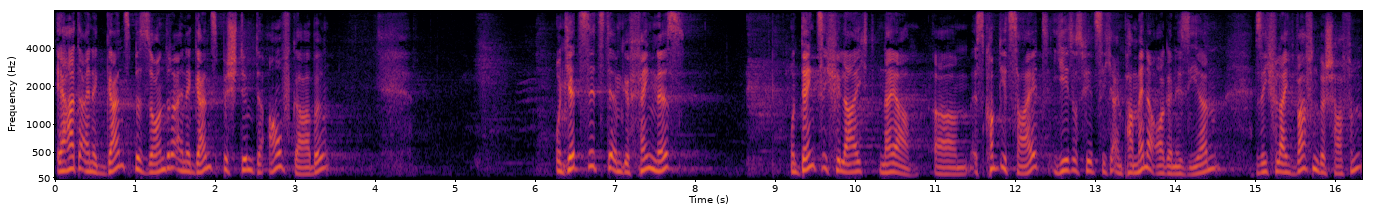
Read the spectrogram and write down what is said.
Er hatte eine ganz besondere, eine ganz bestimmte Aufgabe. Und jetzt sitzt er im Gefängnis und denkt sich vielleicht, naja, ähm, es kommt die Zeit, Jesus wird sich ein paar Männer organisieren, sich vielleicht Waffen beschaffen,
